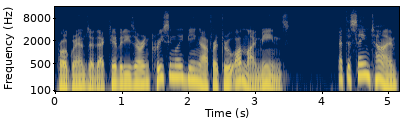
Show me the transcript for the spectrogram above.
programs, and activities are increasingly being offered through online means. At the same time,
